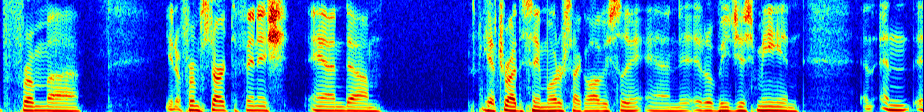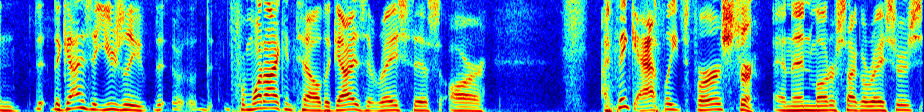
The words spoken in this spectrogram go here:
from, uh, you know, from start to finish, and um, you have to ride the same motorcycle, obviously, and it'll be just me and and and and the, guys that usually, the, from what I can tell, the guys that race this are, I think, athletes first, Sure. and then motorcycle racers.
